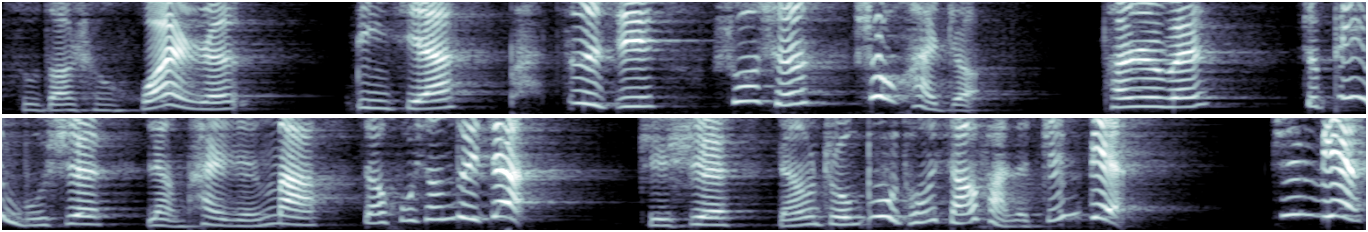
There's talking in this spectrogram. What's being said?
塑造成坏人，并且把自己说成受害者。他认为这并不是两派人马在互相对战，只是两种不同想法的争辩。争辩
